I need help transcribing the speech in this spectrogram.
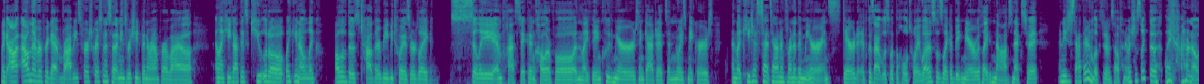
Like I'll, I'll never forget Robbie's first Christmas. So that means Richie'd been around for a while. And like he got this cute little, like, you know, like all of those toddler baby toys are like silly and plastic and colorful. And like they include mirrors and gadgets and noisemakers. And like he just sat down in front of the mirror and stared at it because that was what the whole toy was, was like a big mirror with like knobs next to it. And he just sat there and looked at himself. And it was just like the, like, I don't know,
